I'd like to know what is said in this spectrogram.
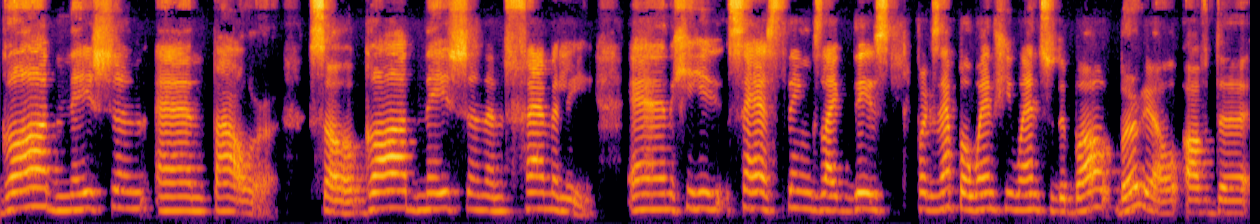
God, nation, and power. So, God, nation, and family. And he says things like this. For example, when he went to the burial of the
